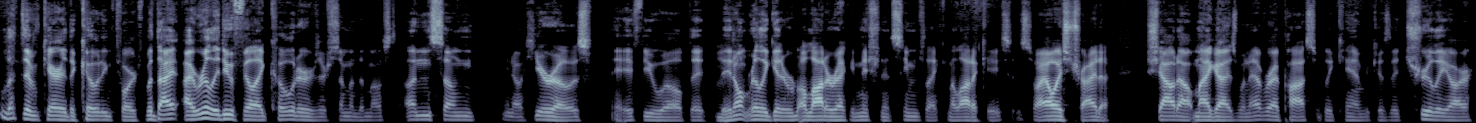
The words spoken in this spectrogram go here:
let them carry the coding torch. But I, I really do feel like coders are some of the most unsung, you know, heroes, if you will. They they don't really get a, a lot of recognition. It seems like in a lot of cases. So I always try to shout out my guys whenever I possibly can because they truly are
